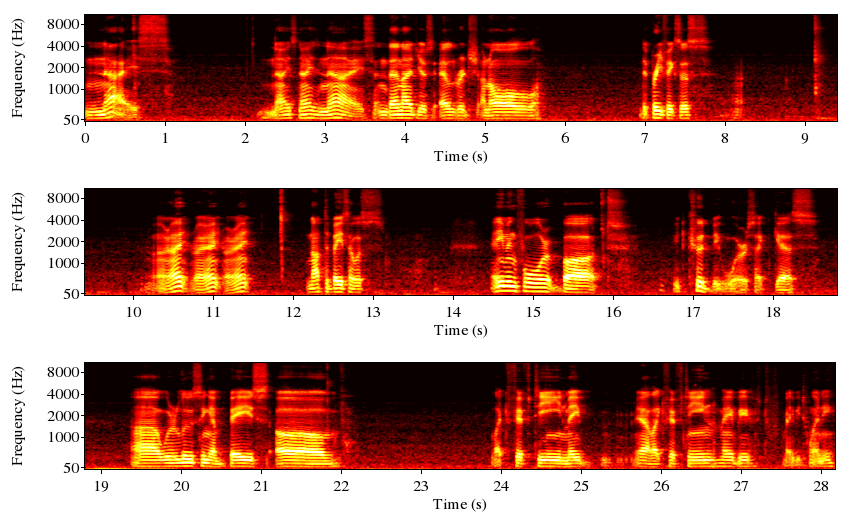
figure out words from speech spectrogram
nice. Nice, nice, nice. And then I just Eldritch on all the prefixes. Alright, right, alright. Not the base I was aiming for, but it could be worse, I guess. Uh, we're losing a base of like 15, maybe, yeah, like 15, maybe, maybe 20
